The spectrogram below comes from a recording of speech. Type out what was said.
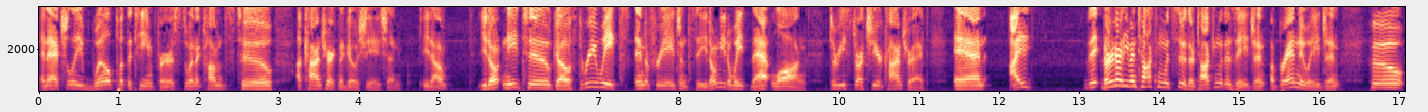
and actually will put the team first when it comes to a contract negotiation. You know, you don't need to go three weeks into free agency. You don't need to wait that long to restructure your contract. And I, they, they're not even talking with Suh. They're talking with his agent, a brand new agent, who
